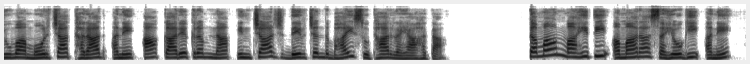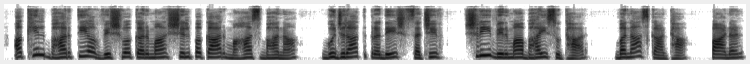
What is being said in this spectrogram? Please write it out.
યુવા મોરચા થરાદ અને આ કાર્યક્રમના ઇન્ચાર્જ દેવચંદભાઈ સુથાર રહ્યા હતા. તમામ માહિતી અમારા સહયોગી અને અખિલ ભારતીય વિશ્વકર્મા શિલ્પકાર મહાસભાના ગુજરાત પ્રદેશ સચિવ શ્રી વિરમાભાઈ સુથાર, બનાસકાંઠા પાટણ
